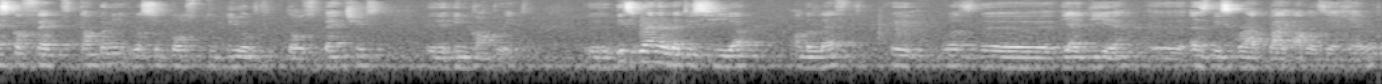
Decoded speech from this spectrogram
Escofet company was supposed to build those benches uh, in concrete. Uh, this render that you see here on the left was the, the idea as described by Abalos Herrero.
